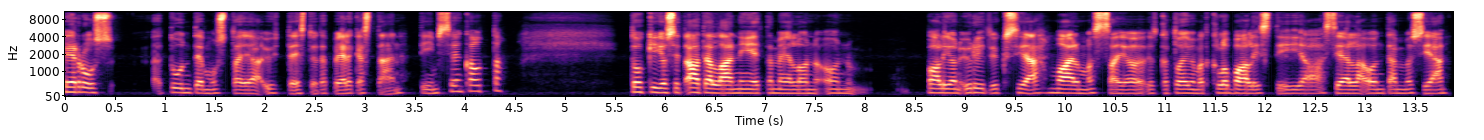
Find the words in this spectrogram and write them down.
perustuntemusta ja yhteistyötä pelkästään Teamsien kautta. Toki jos sitten ajatellaan niin, että meillä on, on paljon yrityksiä maailmassa, jotka toimivat globaalisti ja siellä on tämmöisiä –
